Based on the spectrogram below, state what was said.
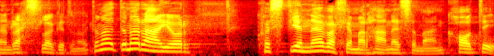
yn reslo gyda nhw. Dyma, dyma rai o'r cwestiynau falle mae'r hanes yma yn codi.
